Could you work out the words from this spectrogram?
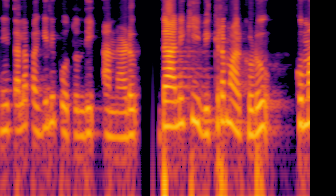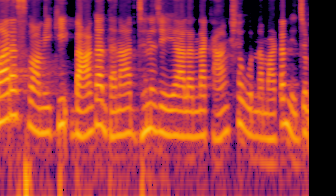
నీ తల పగిలిపోతుంది అన్నాడు. దానికి విక్రమార్కుడు కుమారస్వామికి బాగా ధనార్జన చేయాలన్న కాంక్ష ఉన్నమాట నిజం.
